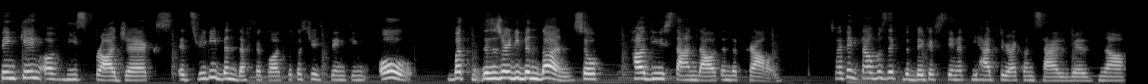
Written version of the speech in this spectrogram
thinking of these projects, it's really been difficult because you're thinking, oh, but this has already been done. So how do you stand out in the crowd? So I think that was like the biggest thing that we had to reconcile with na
